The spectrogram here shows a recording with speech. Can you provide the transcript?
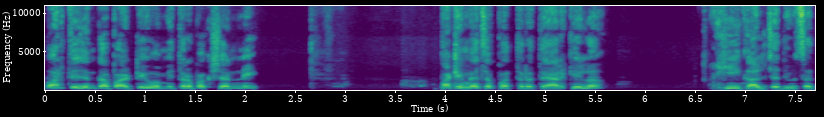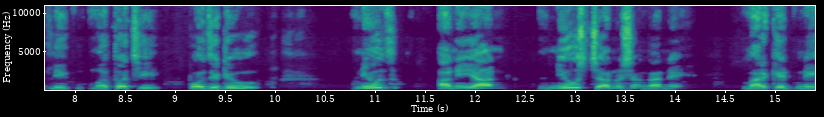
भारतीय जनता पार्टी व मित्र पक्षांनी पाठिंब्याचं पत्र तयार केलं. ही कालच्या दिवसातली एक महत्वाची पॉझिटिव्ह न्यूज आणि या न्यूजच्या अनुषंगाने मार्केटने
